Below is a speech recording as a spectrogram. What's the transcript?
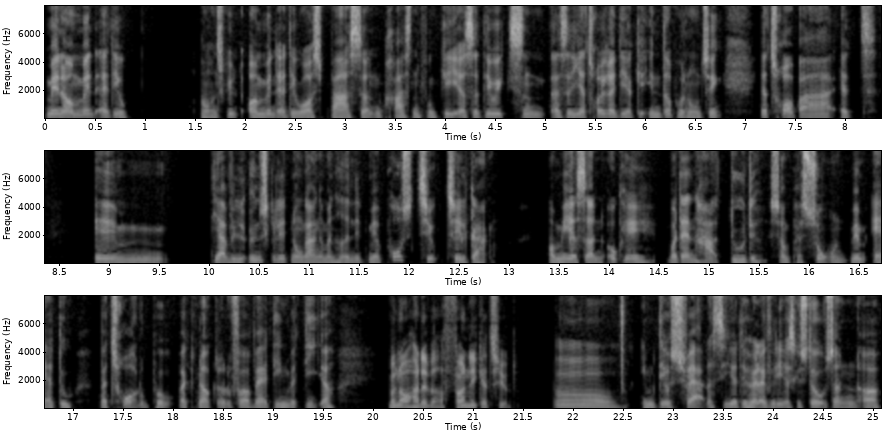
Men omvendt er det jo undskyld. Omvendt er det jo også bare sådan, pressen fungerer, så det er jo ikke sådan, altså jeg tror ikke rigtig, jeg kan ændre på nogle ting. Jeg tror bare, at øhm, jeg ville ønske lidt nogle gange, at man havde lidt mere positiv tilgang. Og mere sådan, okay, hvordan har du det som person? Hvem er du? Hvad tror du på? Hvad knokler du for? Hvad er dine værdier? Hvornår har det været for negativt? Mm, jamen, det er jo svært at sige, og det er heller ikke, fordi jeg skal stå sådan. Og,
